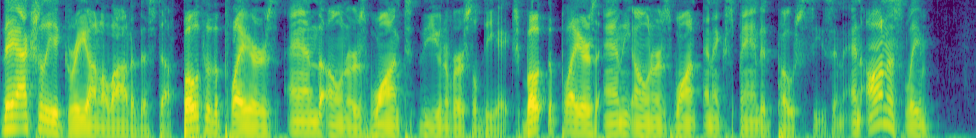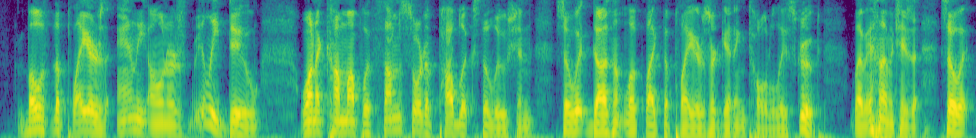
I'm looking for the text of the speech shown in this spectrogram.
they actually agree on a lot of this stuff. Both of the players and the owners want the universal DH. Both the players and the owners want an expanded postseason. And honestly, both the players and the owners really do want to come up with some sort of public solution so it doesn't look like the players are getting totally screwed. Let me let me change that. So it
